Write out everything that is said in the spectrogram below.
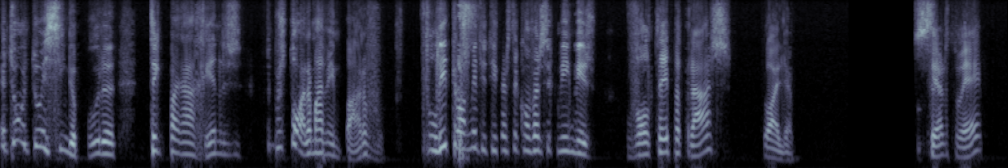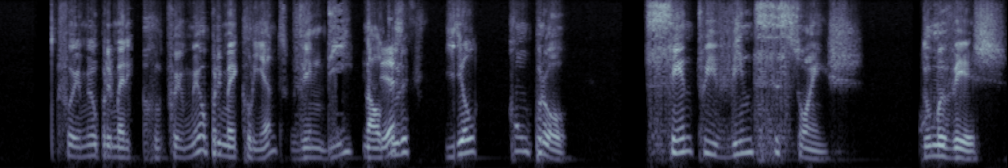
Então eu estou em Singapura, tenho que pagar rendas, mas estou armado em parvo. Literalmente eu tive esta conversa comigo mesmo. Voltei para trás, olha, certo é, foi o meu primeiro, foi o meu primeiro cliente, vendi na altura este? e ele comprou 120 sessões de uma vez.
